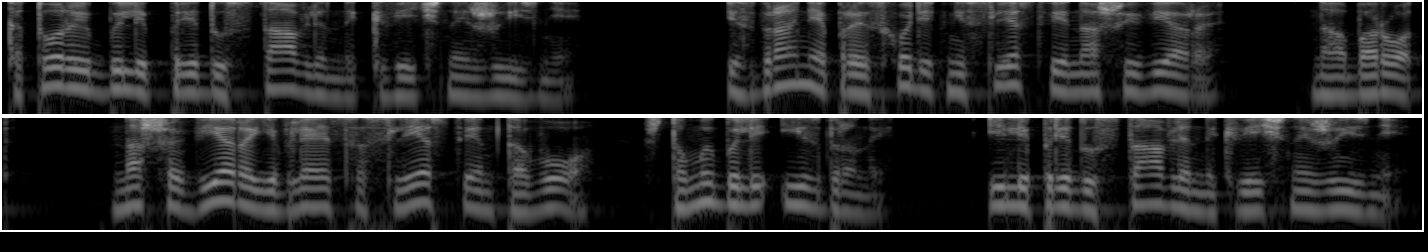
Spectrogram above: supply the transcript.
которые были предуставлены к вечной жизни». Избрание происходит не вследствие нашей веры. Наоборот, наша вера является следствием того, что мы были избраны или предуставлены к вечной жизни –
